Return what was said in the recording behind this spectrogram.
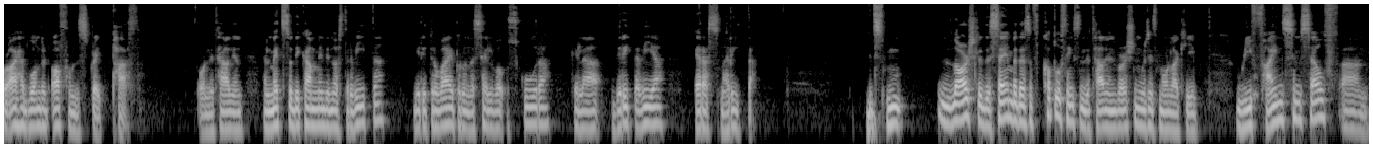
for I had wandered off from the straight path. Or in Italian, nel mezzo di cammin di nostra vita, mi ritrovai per una selva oscura che la diritta via era smarrita. It's largely the same, but there's a couple of things in the Italian version which is more like he refines himself. Um,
